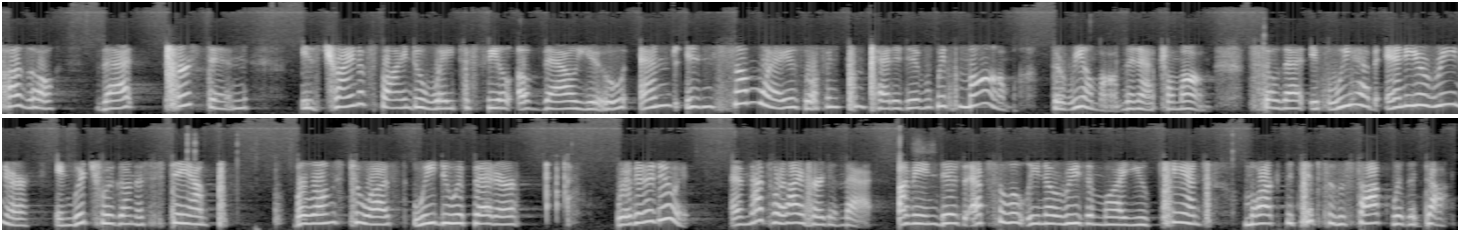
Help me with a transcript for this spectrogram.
puzzle, that person is trying to find a way to feel of value and in some way is often competitive with mom, the real mom, the natural mom. So that if we have any arena in which we're going to stamp belongs to us, we do it better, we're going to do it. And that's what I heard in that. I mean, there's absolutely no reason why you can't mark the tips of the sock with a dot,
